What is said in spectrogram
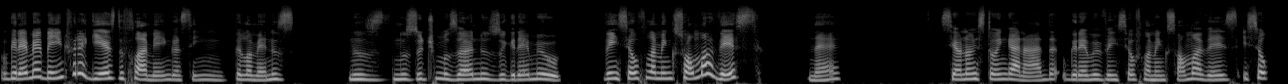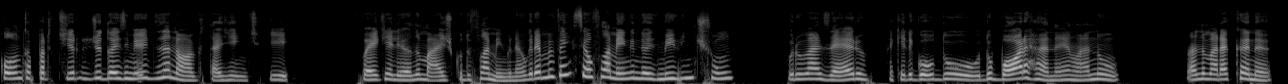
O Grêmio é bem freguês do Flamengo, assim, pelo menos nos, nos últimos anos, o Grêmio venceu o Flamengo só uma vez, né? Se eu não estou enganada, o Grêmio venceu o Flamengo só uma vez. Isso eu conto a partir de 2019, tá, gente? Que foi aquele ano mágico do Flamengo, né? O Grêmio venceu o Flamengo em 2021 por 1 a 0 aquele gol do, do Borja, né? Lá no, lá no Maracanã.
